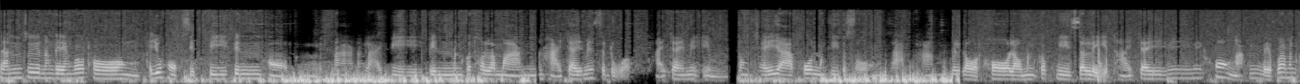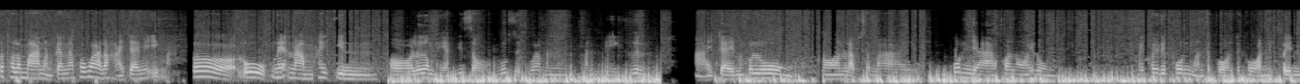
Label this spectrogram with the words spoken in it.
ฉันชื่อนางแดงเบ้าทอง อายุ 60 ปี เป็นหอบมาตั้งหลายปี เป็นมันก็ทรมานหายใจไม่สะดวก หายใจไม่อิ่ม ต้องใช้ยาพ่นบางทีก็สองสามครั้งเป็นหลอดคอเรามันก็มีเสลดหายใจไม่ไม่คล่องอะ่ะ แบบว่ามันก็ทรมานเหมือนกันนะ เพราะว่าเราหายใจไม่อิ่มอะก็ลูกแนะนำให้กินพอเริ่มแผงที่สองรู้สึกว่ามันมันดีขึ้น หายใจมันก็โล่งนอนหลับสบาย พ่นยาก็น้อยลง ไม่ค่อยได้พ่นเหมือนแต่ก่อนแต่ก่อนเป็น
